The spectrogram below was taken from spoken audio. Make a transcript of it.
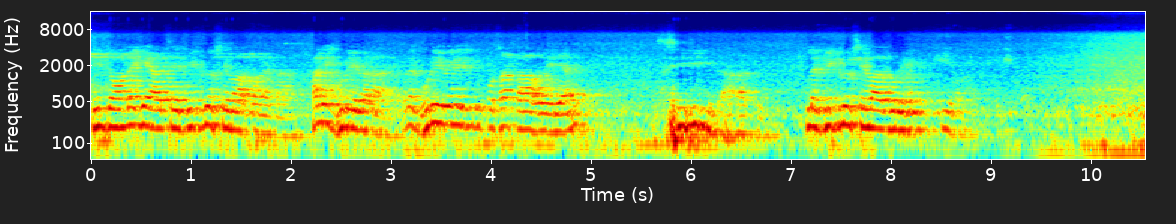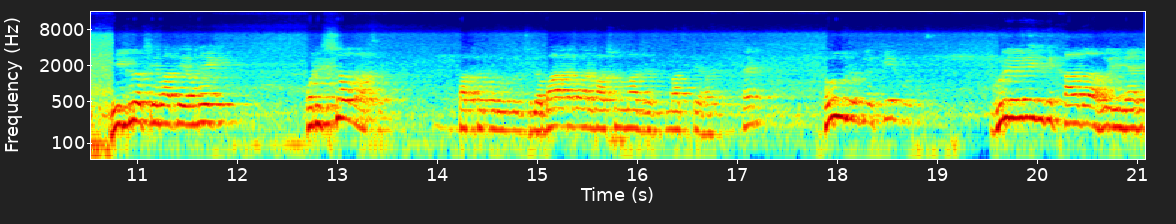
কিন্তু অনেকে আছে, বিগ্রহ সেবা করে না, খালি ঘুরে বেড়ায়। ঘুরে বেড়ে যদি পোশাক খাওয়া হয়ে যায় শ্রী। বলে, বিগ্রহ সেবা করে কি হয় বিগ্রহ সেবাতে অনেক পরিশ্রম আছে। পার্থক্য বলছিল বারবার বাসন মাজ, মাজতে হয় হ্যাঁ ঘুরে বেড়ে যদি খাওয়া দাওয়া হয়ে যায়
